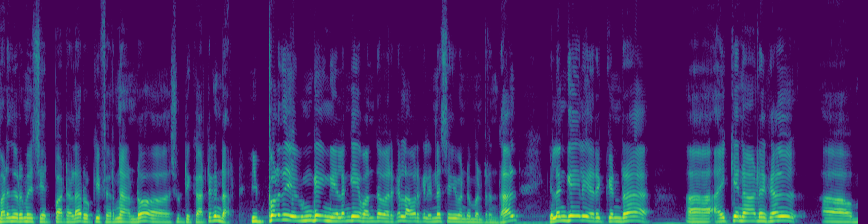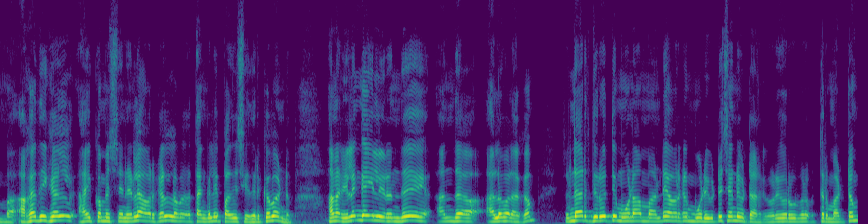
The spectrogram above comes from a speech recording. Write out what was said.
மனித உரிமை செயற்பாட்டாளர் ருக்கி பெர்னாண்டோ சுட்டி சுட்டிக்காட்டுகின்றார். இப்பொழுது இவங்க இங்கே இலங்கை வந்தவர்கள் அவர்கள் என்ன செய்ய வேண்டும் என்றிருந்தால் இலங்கையில் இருக்கின்ற ஐக்கிய நாடுகள் அகதிகள் ஹை கமிஷனில் அவர்கள் தங்களை பதிவு செய்திருக்க வேண்டும். ஆனால் இலங்கையில் இருந்து அந்த அலுவலகம் ரெண்டாயிரத்தி இருபத்தி மூணாம் ஆண்டு அவர்கள் மூடிவிட்டு சென்று விட்டார்கள் ஒரே ஒரு ஒருத்தர் மட்டும்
